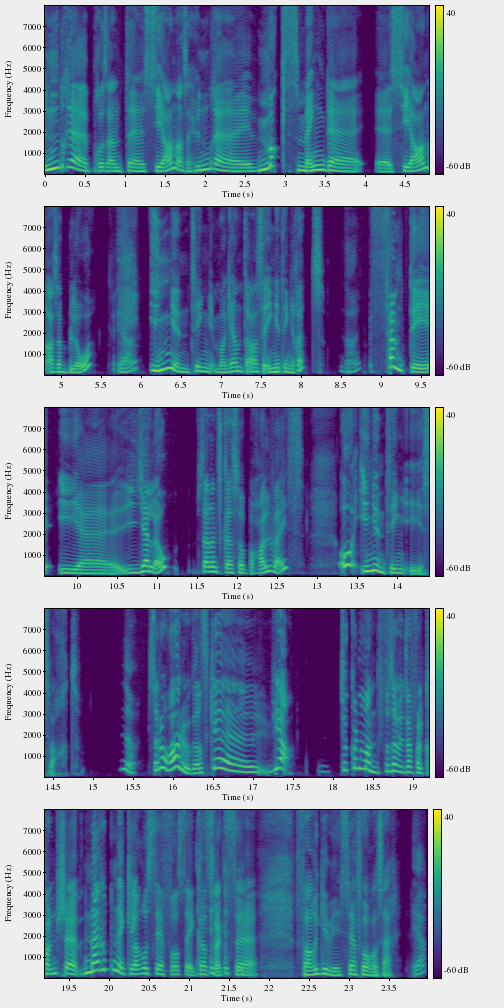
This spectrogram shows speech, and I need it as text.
100% cyan, altså 100 maks mengde cyan, altså blå. Ja. Ingenting magenta, altså ingenting rødt. Nei. 50 i uh, yellow, så den skal stå på halvveis. Og ingenting i svart. Ja. Så da har du ganske Ja. Da kan man for så vidt i hvert fall kanskje Nerdene klarer å se for seg hva slags eh, farge vi ser for oss her. Ja.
